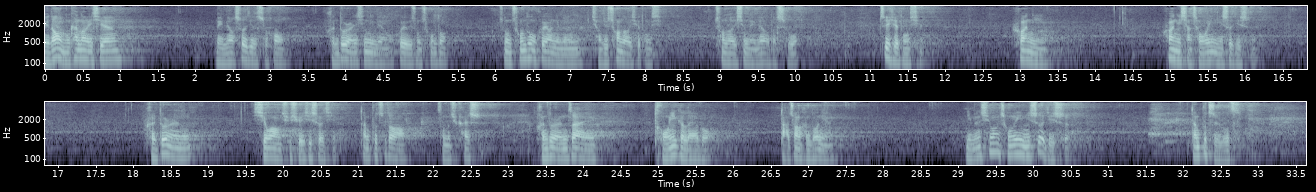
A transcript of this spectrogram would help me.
每当我们看到一些美妙设计的时候，很多人心里面会有一种冲动，这种冲动会让你们想去创造一些东西，创造一些美妙的事物。这些东西会让你，会让你想成为一名设计师。很多人希望去学习设计，但不知道怎么去开始。很多人在同一个 level 打转了很多年。你们希望成为一名设计师，但不止如此。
